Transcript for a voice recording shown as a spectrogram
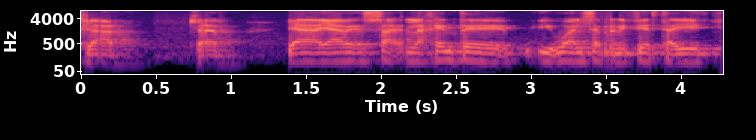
Claro. Claro, ya, ya la gente igual se manifiesta ahí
